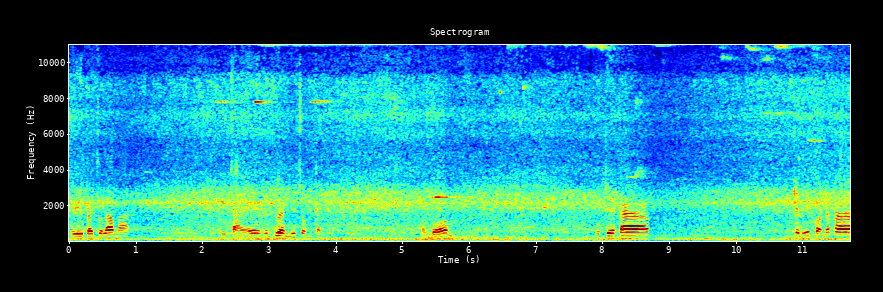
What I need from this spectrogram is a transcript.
ไปไปตุลามาไปถ่ายให้เพื่อนๆได้ชมกันครับผมโอเคครับแค่นี้ก่อนนะครั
